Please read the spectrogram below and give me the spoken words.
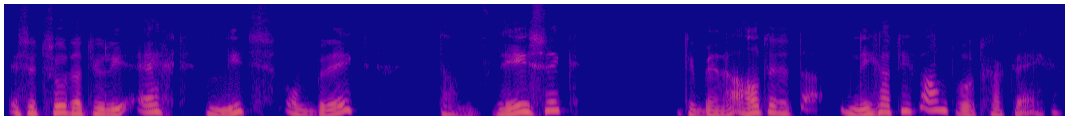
Is het zo dat jullie echt niets ontbreekt? Dan vrees ik dat ik bijna altijd het negatief antwoord ga krijgen.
